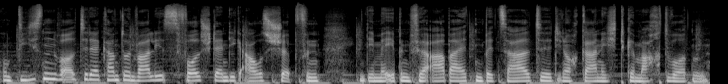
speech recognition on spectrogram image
Und diesen wollte der Kanton Wallis vollständig ausschöpfen, indem er eben für Arbeiten bezahlte, die noch gar nicht gemacht wurden.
